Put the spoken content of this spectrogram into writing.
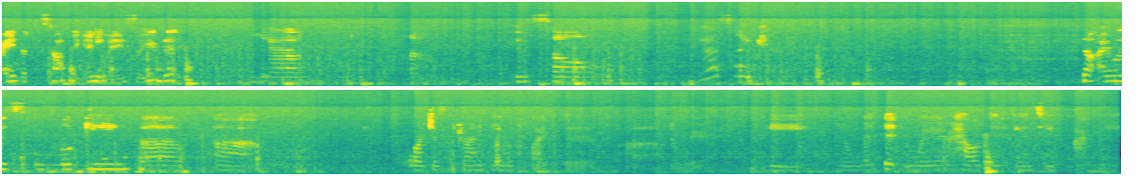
right? That's this topic anyway, so you're good. yeah. Um, and so I like no, I was looking up, uh, or just trying to be reflective, uh, where the, you where, how did anti-blackness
